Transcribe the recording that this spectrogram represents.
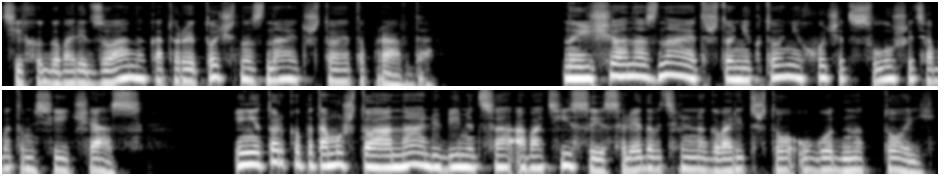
тихо говорит Зуана, которая точно знает, что это правда. Но еще она знает, что никто не хочет слушать об этом сейчас. И не только потому, что она любимица Аббатисы и, следовательно, говорит что угодно той.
